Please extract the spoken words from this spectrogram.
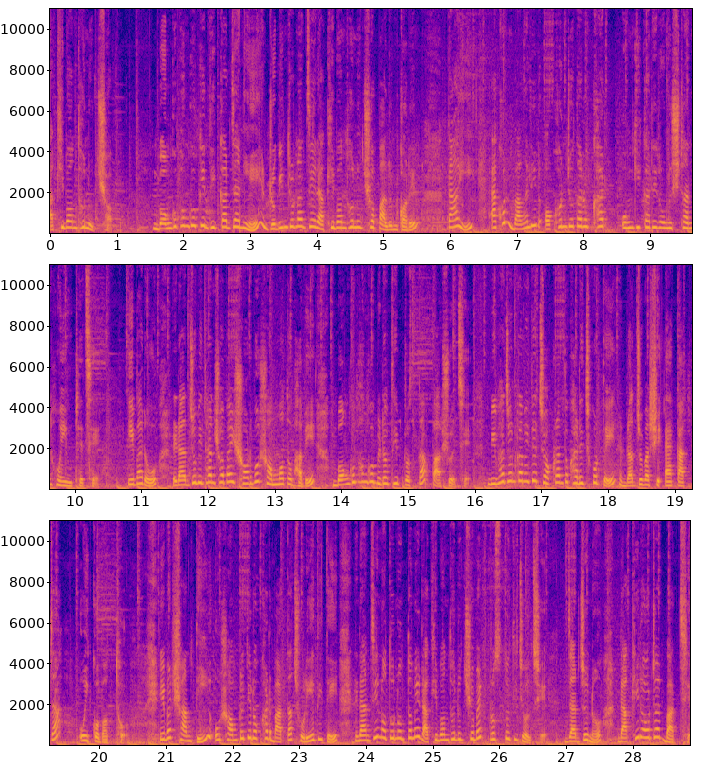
রাখিবন্ধন উৎসব। বঙ্গভঙ্গকে ধিক্কার জানিয়ে রবীন্দ্রনাথ যে রাখিবন্ধন উৎসব পালন করেন, তাই এখন বাঙালির অখণ্ডতা রক্ষার অঙ্গীকারের অনুষ্ঠান হয়ে উঠেছে। এবারও রাজ্য বিধানসভায় সর্বসম্মতভাবে বঙ্গভঙ্গ বিরোধী প্রস্তাব পাশ হয়েছে। বিভাজনকামীদের চক্রান্ত খারিজ করতে রাজ্যবাসী এক আটটা, ঐক্যবদ্ধ। এবার শান্তি ও সম্প্রীতি রক্ষার বার্তা ছড়িয়ে দিতে রাজ্যে নতুন উদ্যমে রাখিবন্ধন উৎসবের প্রস্তুতি চলছে, যার জন্য রাখির অর্ডার বাড়ছে।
